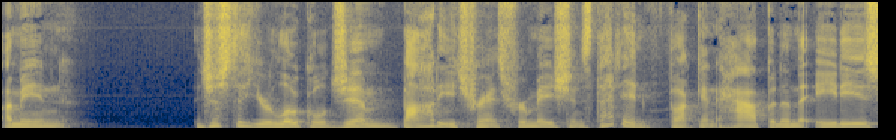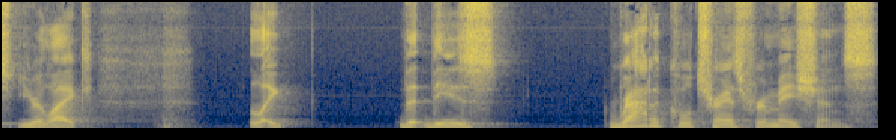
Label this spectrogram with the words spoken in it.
I mean, just at your local gym, body transformations. That didn't fucking happen in the 80s. You're like, like that these radical transformations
